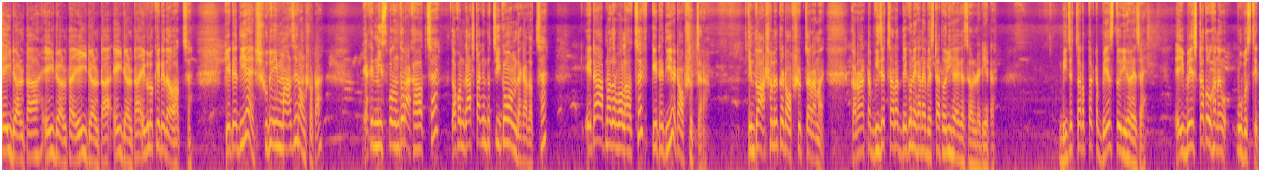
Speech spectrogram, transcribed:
এই ডালটা এই ডালটা এই ডালটা এই ডালটা, এগুলো কেটে দেওয়া হচ্ছে। কেটে দিয়ে শুধু এই মাঝের অংশটা একে নিচ পর্যন্ত রাখা হচ্ছে। তখন গাছটা কিন্তু চিকন দেখা যাচ্ছে। এটা আপনাদের বলা হচ্ছে কেটে দিয়ে এটা অফশুট চারা। কিন্তু আসলে তো এটা অফশুট চারা নয়। কারণ একটা বীজের চারা দেখুন এখানে বেসটা তৈরি হয়ে গেছে অলরেডি এটার। বীজের চারার তো একটা বেস তৈরি হয়ে যায়। এই বেসটা তো ওখানে উপস্থিত।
